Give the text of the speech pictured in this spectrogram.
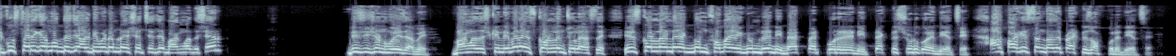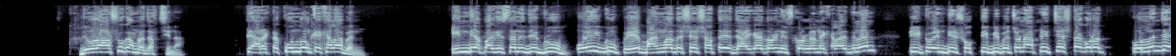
একুশ তারিখের মধ্যে যে আলটিমেটামটা এসেছে যে বাংলাদেশের ডিসিশন হয়ে যাবে, বাংলাদেশকে নেবে না, স্কটল্যান্ড চলে আসছে। স্কটল্যান্ডে একদম সবাই একদম রেডি ব্যাট প্যাট পরে রেডি প্র্যাকটিস শুরু করে দিয়েছে। আর পাকিস্তান তাদের প্র্যাকটিস অফ করে দিয়েছে। যে ওরা আসুক, আমরা যাচ্ছি না। আরেকটা কোন দলকে খেলাবেন? ইন্ডিয়া পাকিস্তানের যে গ্রুপ ওই গ্রুপে বাংলাদেশের সাথে জায়গায় ধরেন স্কটল্যান্ডে খেলা দিলেন টি টোয়েন্টির শক্তি বিবেচনা আপনি চেষ্টা করা করলেন যে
